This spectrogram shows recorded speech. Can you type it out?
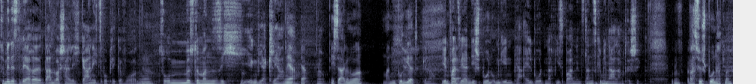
Zumindest wäre dann wahrscheinlich gar nichts publik geworden. Ja. So müsste man sich irgendwie erklären. Ja, ja. ja. Ich sage nur, manipuliert. Ja, genau. Jedenfalls ja. werden die Spuren umgehend per Eilboot nach Wiesbaden ins Landeskriminalamt geschickt. Was für Spuren hat man?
